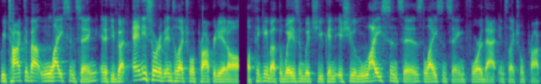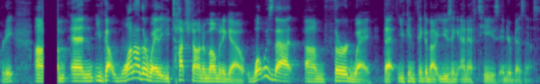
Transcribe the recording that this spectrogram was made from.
We talked about licensing, and if you've got any sort of intellectual property at all, thinking about the ways in which you can issue licenses, licensing for that intellectual property. Um, and you've got one other way that you touched on a moment ago. What was that um, third way that you can think about using NFTs in your business?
